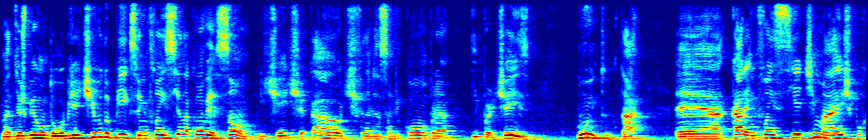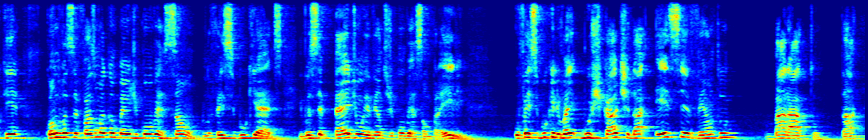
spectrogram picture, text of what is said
Matheus perguntou: o objetivo do Pixel influencia na conversão? Initiate checkout, finalização de compra e purchase? Muito, tá? É, cara, influencia demais porque quando você faz uma campanha de conversão no Facebook Ads e você pede um evento de conversão para ele, o Facebook ele vai buscar te dar esse evento barato, tá?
